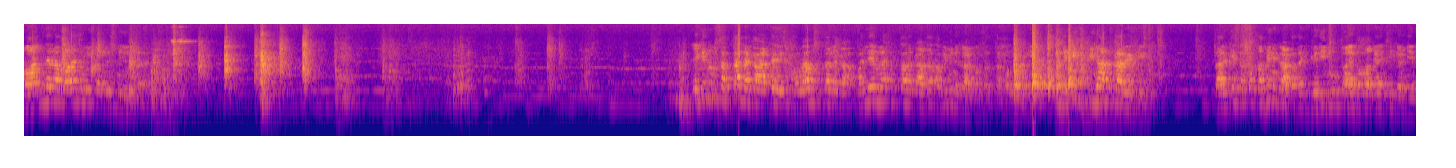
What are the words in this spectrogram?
मानने ना मानने से कोई कम्युनिस्ट नहीं होता है। लेकिन तुम सत्ता नकारते हैं भगवान सत्ता नकार पहले मैं सत्ता नकारता अभी भी नकारता हूँ सत्ता भगवान की। लेकिन बिना तर्क के तर्क के सत्ता तभी नकारता था, गरीब हूँ तो भगवान का ठीक कर दिया।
